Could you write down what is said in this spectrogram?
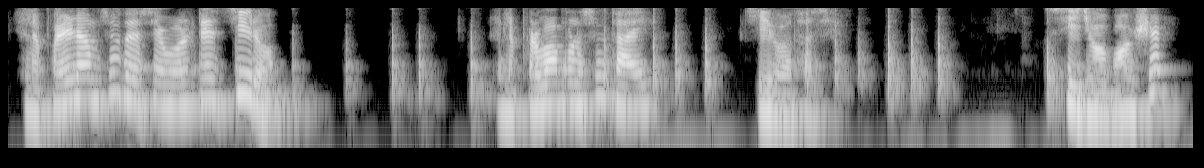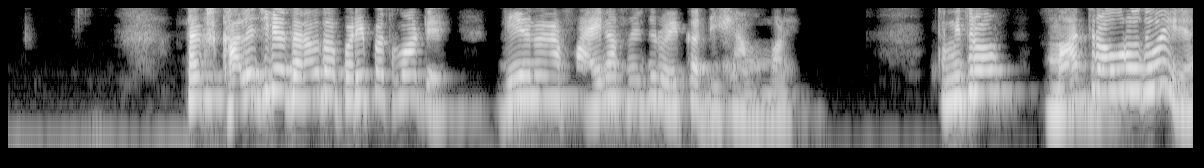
એટલે પરિણામ શું થશે? વોલ્ટેજ ઝીરો એટલે પ્રવાહ પણ શું થાય? ઝીરો થશે. સી જવાબ આવશે. નેક્સ્ટ ખાલી જગ્યા ધરાવતા પરિપથ માટે વી અને ફાઈના ફેઝરો એક જ દિશામાં મળે. તો મિત્રો, માત્ર અવરોધ હોય ને,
